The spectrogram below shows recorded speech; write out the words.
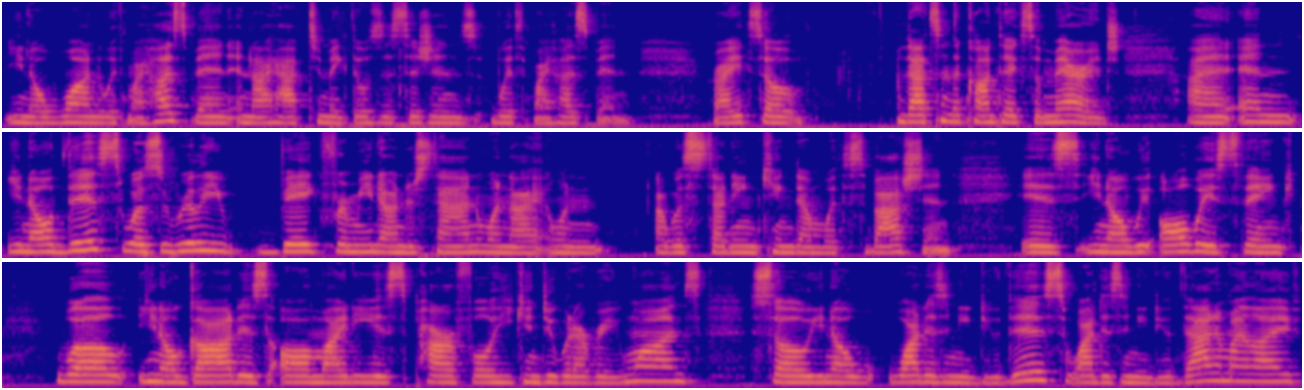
you know one with my husband and i have to make those decisions with my husband right? So that's in the context of marriage. And, and you know this was really big for me to understand when i when I was studying kingdom with Sebastian is, you know, we always think, well, you know, God is almighty, is powerful, he can do whatever he wants. So, you know, why doesn't he do this? Why doesn't he do that in my life?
